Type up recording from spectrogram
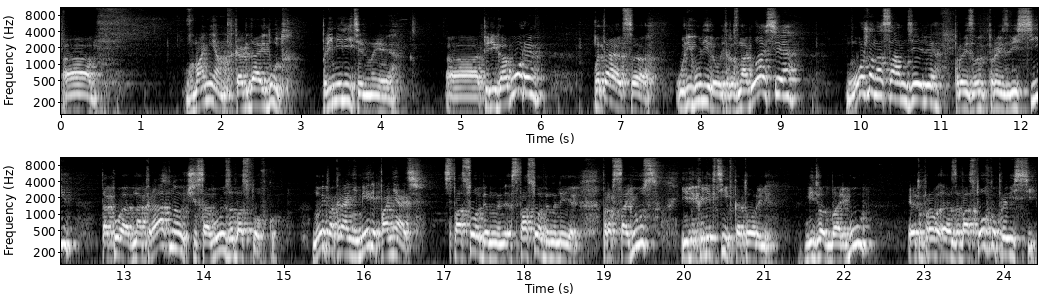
э, в момент, когда идут примирительные э, переговоры, пытаются урегулировать разногласия, можно на самом деле произвести такую однократную часовую забастовку. Ну и, по крайней мере, понять, способен, способен ли профсоюз или коллектив, который ведет борьбу, эту э, забастовку провести.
